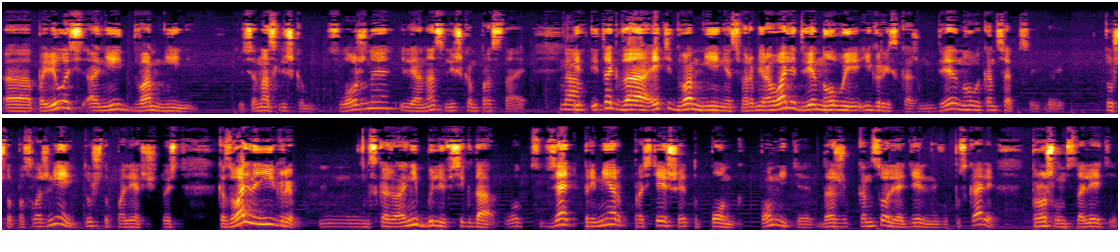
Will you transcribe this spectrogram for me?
э, появилось о ней два мнения. То есть она слишком сложная или она слишком простая. Да. И, и тогда эти два мнения сформировали две новые игры, скажем, две новые концепции игры. То, что посложнее, то, что полегче. То есть казуальные игры, скажем, они были всегда. Вот взять пример простейший, это Pong. Помните, даже консоли отдельные выпускали в прошлом столетии.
